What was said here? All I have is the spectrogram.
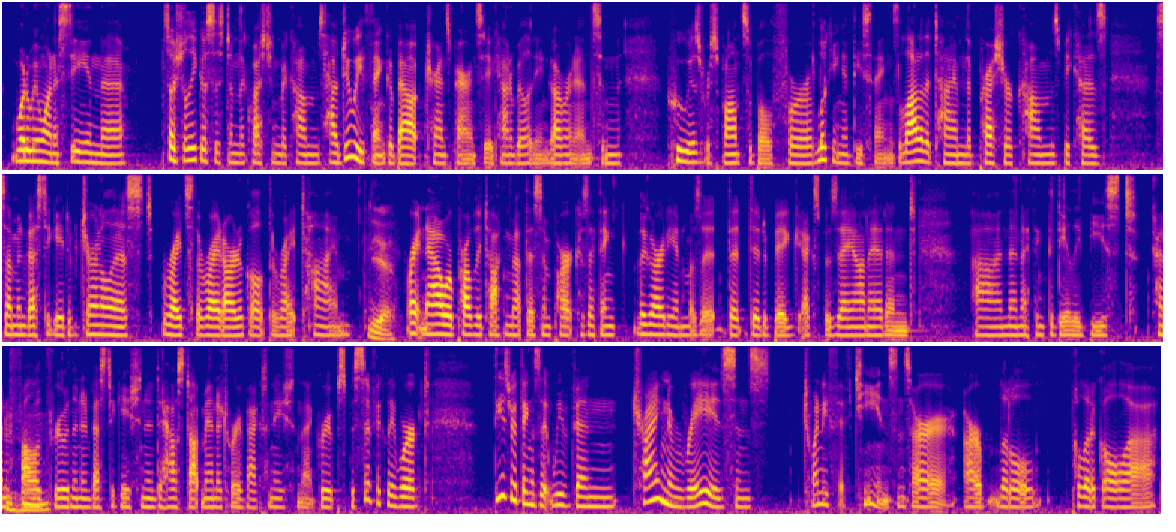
what do we want to see in the social ecosystem, the question becomes how do we think about transparency, accountability, and governance, and who is responsible for looking at these things? A lot of the time, the pressure comes because some investigative journalist writes the right article at the right time. Yeah. Right now, we're probably talking about this in part because I think The Guardian was it that did a big expose on it, and uh, and then I think the Daily Beast kind of followed through with an investigation into how Stop Mandatory Vaccination, that group specifically, worked. These are things that we've been trying to raise since 2015, since our our little political. Uh,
